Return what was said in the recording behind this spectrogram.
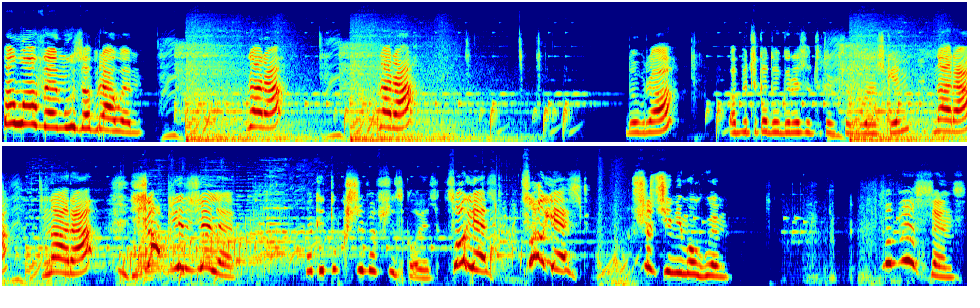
Połowę mu zabrałem. Nara. Nara. Dobra. Łapeczka do góry, subskrypcja z dzwoneczkiem. Nara. Nara. Ja pierdzielę. Jakie tu krzywe wszystko jest. Co jest? Co jest? Przecież nie mogłem. No bez sens.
